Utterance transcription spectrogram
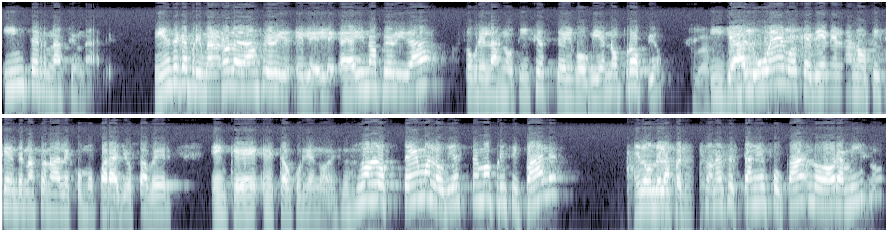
internacionales. Fíjense que primero le dan hay una prioridad sobre las noticias del gobierno propio y ya luego que vienen las noticias internacionales como para yo saber en qué está ocurriendo eso. Esos son los temas, los 10 temas principales en donde las personas se están enfocando ahora mismo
